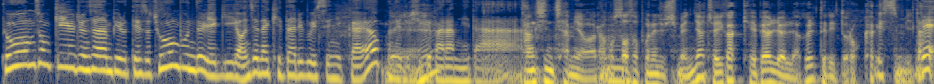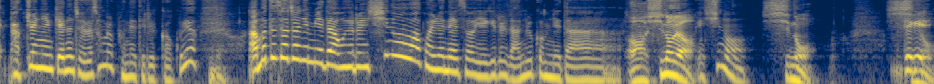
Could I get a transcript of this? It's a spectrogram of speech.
도움 손길 준 사람 비롯해서 좋은 분들 얘기 언제나 기다리고 있으니까요. 보내주시기 네. 바랍니다. 당신 참여라고 써서 보내주시면요. 저희가 개별 연락을 드리도록 하겠습니다. 네, 박주현님께는 저희가 선물 보내드릴 거고요. 네. 아무튼 사전입니다. 오늘은 신호와 관련해서 얘기를 나눌 겁니다. 어, 신호요. 네, 신호. 신호. 되게 신호.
